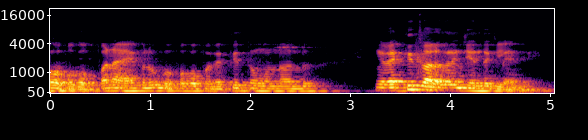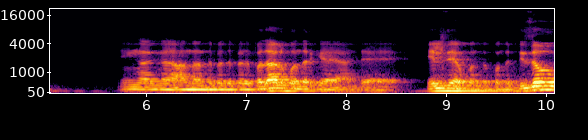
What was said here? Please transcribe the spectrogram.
గొప్ప గొప్ప నాయకులు గొప్ప గొప్ప వ్యక్తిత్వం ఉన్నవాళ్ళు ఇంకా వ్యక్తిత్వాల గురించి ఎందుకు లేండి ఇంకా అంత అంత పెద్ద పెద్ద పదాలు కొందరికి అంటే వెళ్తే కొంత కొంత డిజర్వ్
